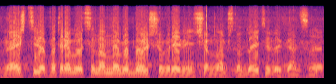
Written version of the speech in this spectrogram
Значит, тебе потребуется намного больше времени, чем нам, чтобы дойти до конца.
